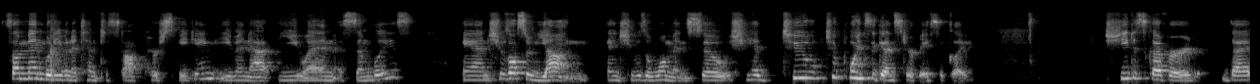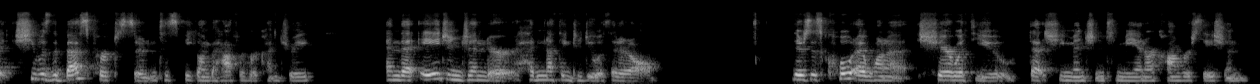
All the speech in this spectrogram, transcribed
Some men would even attempt to stop her speaking, even at UN assemblies. And she was also young and she was a woman. So she had two, two points against her, basically. She discovered that she was the best person to speak on behalf of her country and that age and gender had nothing to do with it at all. There's this quote I want to share with you that she mentioned to me in our conversation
